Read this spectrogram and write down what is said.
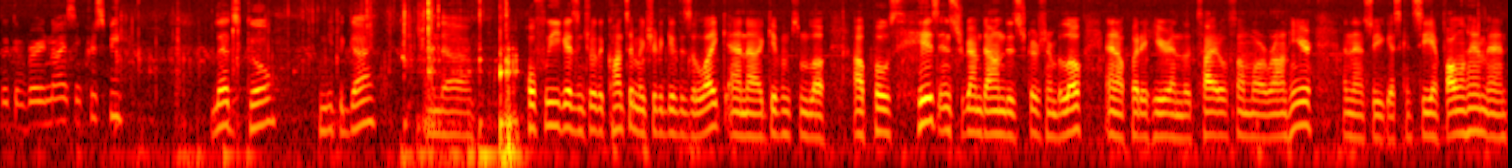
Looking very nice and crispy. Let's go meet the guy and uh hopefully you guys enjoy the content. Make sure to give this a like and uh, give him some love. I'll post his instagram down in the description below and i'll put it here in the title somewhere around here. And then so you guys can see and follow him and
